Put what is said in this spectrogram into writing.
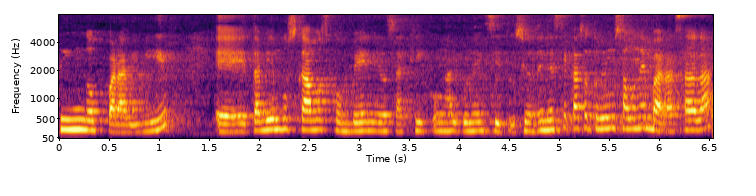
digno para vivir. Eh, también buscamos convenios aquí con alguna institución. En este caso tuvimos a una embarazada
